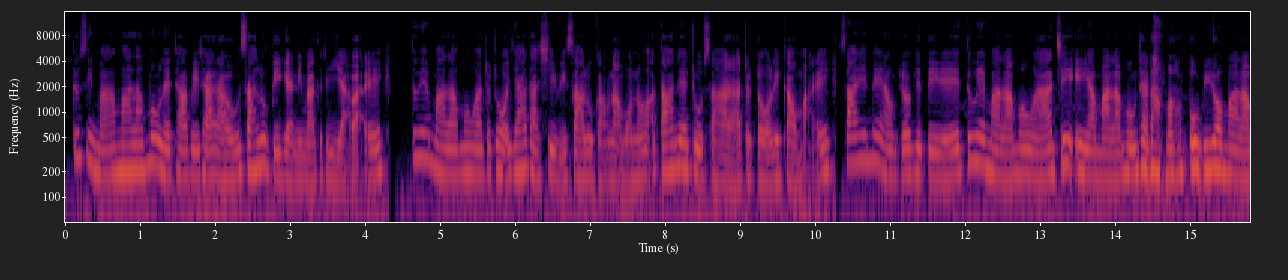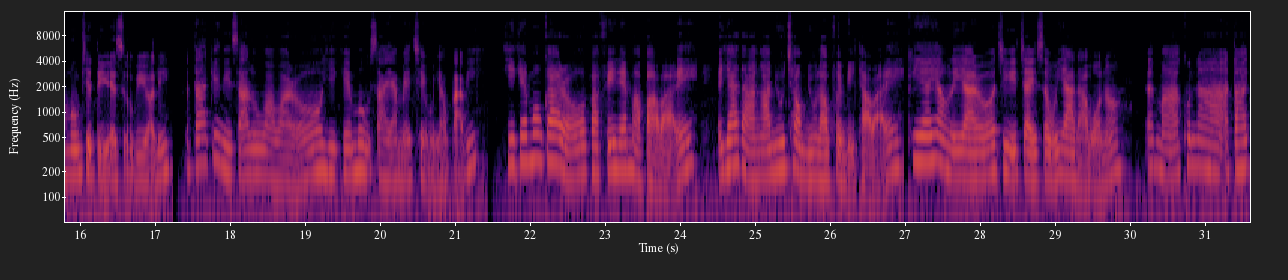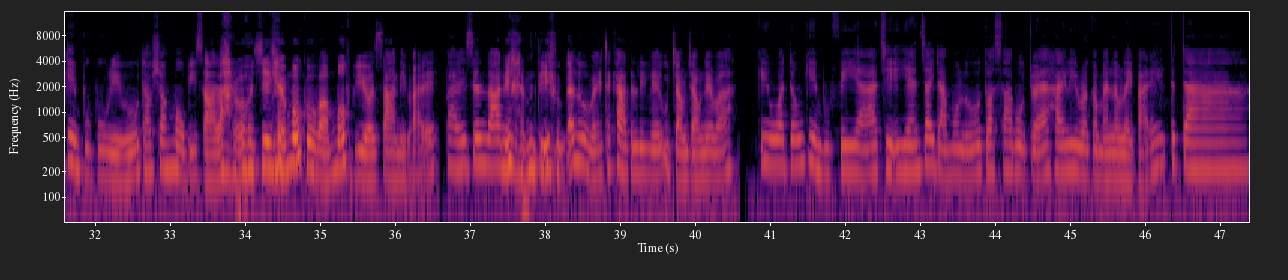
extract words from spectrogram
သူစီမှာမာလာမှုန့်လည်းထားပေးထားတာကိုစားလို့ပြီးကန်ဒီမှာတတိရပါတယ် သူ့ရဲ့မာလာမုံကတော်တော်အရသာရှိပြီးစားလို့ကောင်းတာပေါ့နော်အသားနဲ့တို့စားရတာတော်တော်လေးကောင်းပါတယ်စားရင်းနဲ့အောင်ပြောဖြစ်သေးတယ်သူ့ရဲ့မာလာမုံကဂျေအိမ်ရမာလာမုံထက်တော့မှပို့ပြီးတော့မာလာမုံဖြစ်သေးတယ်ဆိုပြီးတော့လေအသားကင်နေစားလို့ဝါဝါတော့ရေခဲမုတ်စားရမယ့်ချိန်ကိုရောက်ပါပြီရေခဲမုတ်ကတော့ဘာဖေးထဲမှာပါပါတယ်။အရသာ၅မျိုး၆မျိုးလောက်ဖွင့်ပေးထားပါတယ်။ခရမ်းရောင်လေးကတော့ကြည်အကြိုက်ဆုံးအရသာပေါ့နော်။ အဲ့မှာခုနအသားကင်ပူပူတွေကိုတောက်လျှောက်မှုတ်ပြီးစားလာတော့ရေခဲမုတ်ကိုပါမှုတ်ပြီးတော့စားနေပါတယ်။ဘာလို့စဉ်းစားနေလဲမသိဘူး။အဲ့လိုပဲတစ်ခါတလေလဲဥကြောင်ကြောင်နဲ့ပါ။ကင်ဝတ်တုံးကင်ဘူဖေးကကြည်အရန်ကြိုက်တာမို့လို့သွားစားဖို့အတွက် highly recommend လုပ်လိုက်ပါတယ်။တတား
